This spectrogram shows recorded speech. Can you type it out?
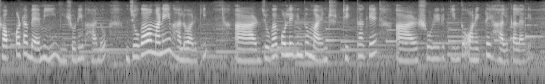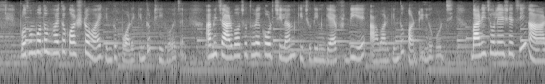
সব কটা ব্যায়ামই ভীষণই ভালো। যোগা মানেই ভালো আর কি। আর যোগা করলে কিন্তু মাইন্ড ঠিক থাকে আর শরীর কিন্তু অনেকটাই হালকা লাগে। প্রথম প্রথম হয়তো কষ্ট হয়, কিন্তু পরে কিন্তু ঠিক হয়ে যায়। আমি চার বছর ধরে করছিলাম, কিছুদিন গ্যাপ দিয়ে আবার কিন্তু কন্টিনিউ করছি। বাড়ি চলে এসেছি আর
